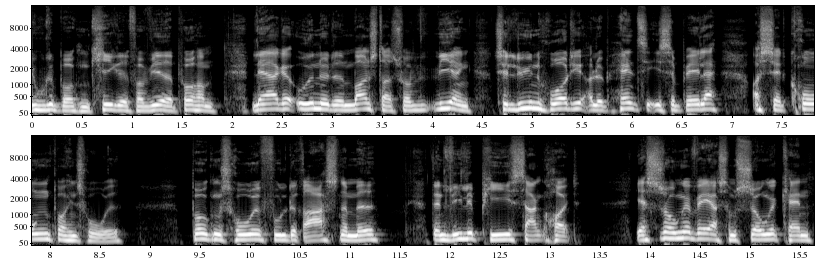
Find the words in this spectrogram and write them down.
Julebukken kiggede forvirret på ham. Lærke udnyttede monsters forvirring til lyn hurtigt og løb hen til Isabella og sætte kronen på hendes hoved. Bukkens hoved fulgte rasende med. Den lille pige sang højt. Jeg sunge vær som sunge kan.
